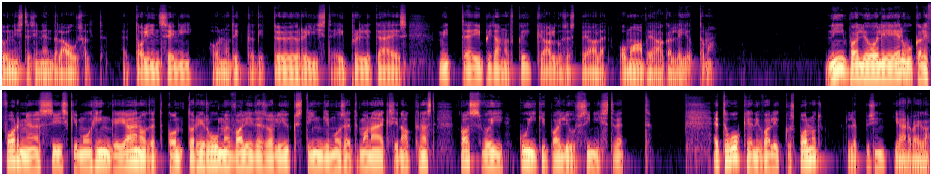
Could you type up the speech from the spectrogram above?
Tunnistasin endale ausalt, et olin seni olnud ikkagi tööriist Aprili käes, mitte ei pidanud kõike algusest peale oma peaga leiutama nii palju oli elu Californias siiski mu hinge jäänud, et kontoriruume valides oli üks tingimus, et ma näeksin aknast kas või kuigi palju sinist vett. et ookeani valikus polnud, leppisin järvega.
